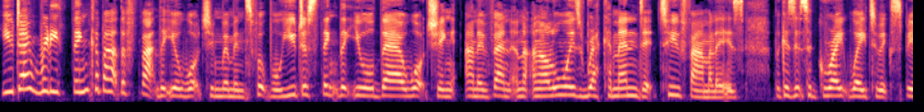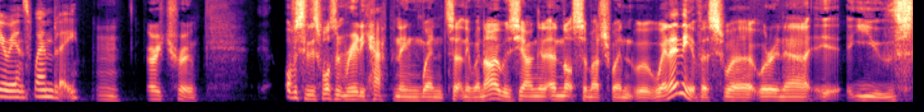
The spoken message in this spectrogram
You don't really think about the fact that you're watching women's football. You just think that you're there watching an event and, and I'll always recommend it to families because it's a great way to experience Wembley. Mm, very true. Obviously, this wasn't really happening when certainly when I was young, and not so much when when any of us were were in our youths.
